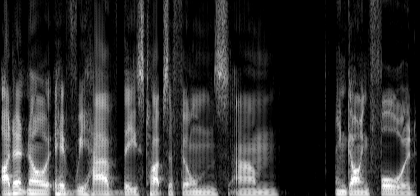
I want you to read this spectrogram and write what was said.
I don't know if we have these types of films um, in going forward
